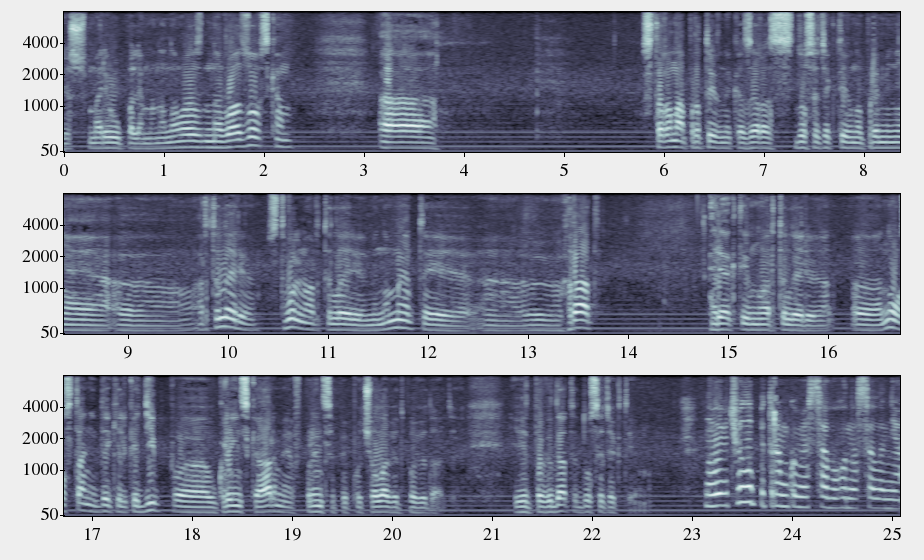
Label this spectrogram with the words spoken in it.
між Маріуполем і Ново- Новоазовськом. Е, сторона противника зараз досить активно приміняє е, артилерію, ствольну артилерію, міномети, е, град, реактивну артилерію. Е, ну, останні декілька діб українська армія в принципі почала відповідати. І відповідати досить активно. Ну, ви відчули підтримку місцевого населення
